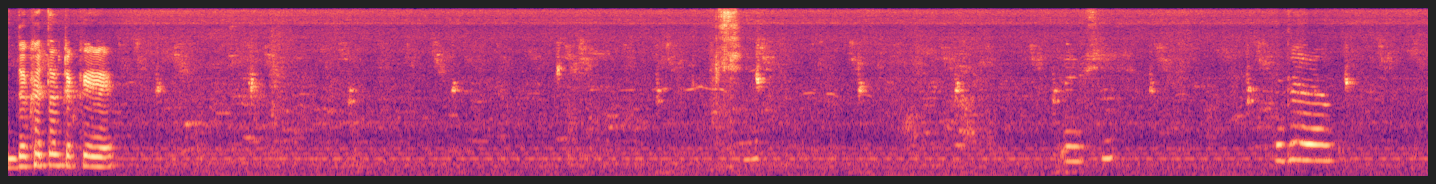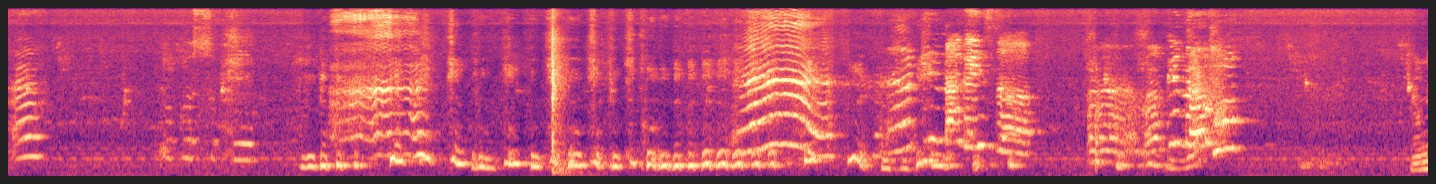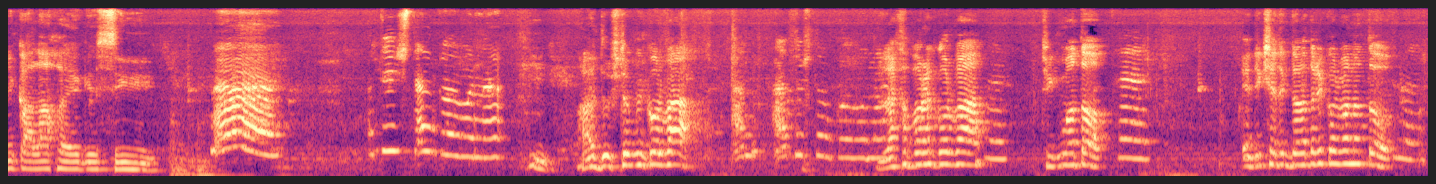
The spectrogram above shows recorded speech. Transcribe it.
দেখে তো এটাকে দেখি এটা আহ লুকোচুরি আমি কালা হয়ে গেছি দুষ্টাম করব না। হুম, আর দুষ্টমি করবা? আমি আর দুষ্টাম করব লেখাপড়া করবা? হ্যাঁ। ঠিক মতো হ্যাঁ। এদিক সেদিক দৌড়াদৌড়ি করবা না তো? হ্যাঁ।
